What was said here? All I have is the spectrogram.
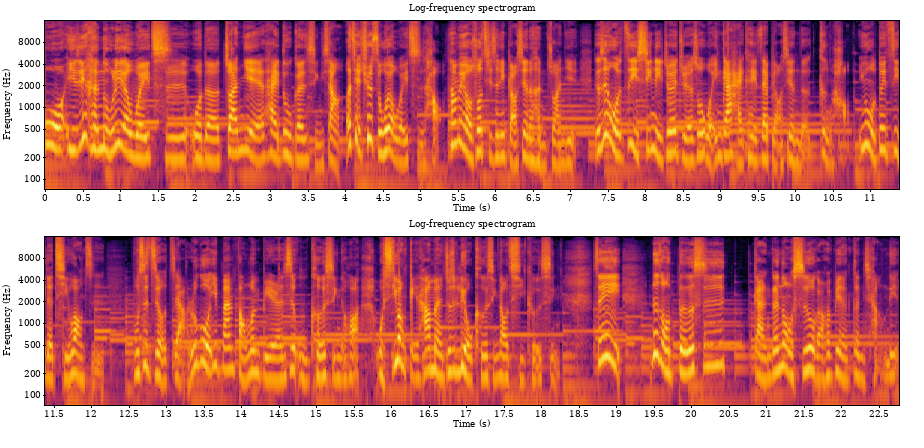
我已经很努力的维持我的专业态度跟形象，而且确实我有维持好。他们有说，其实你表现的很专业，可是我自己心里就会觉得，说我应该还可以再表现的更好，因为我对自己的期望值不是只有这样。如果我一般访问别人是五颗星的话，我希望给他们就是六颗星到七颗星，所以那种得失感跟那种失落感会变得更强烈。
